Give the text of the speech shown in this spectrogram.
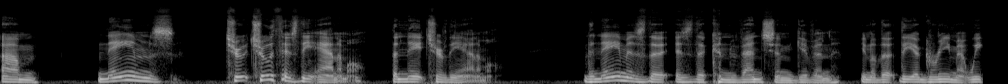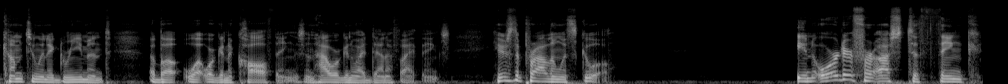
Um, names, tru- truth is the animal, the nature of the animal. The name is the is the convention given. You know, the the agreement. We come to an agreement about what we're going to call things and how we're going to identify things. Here's the problem with school. In order for us to think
